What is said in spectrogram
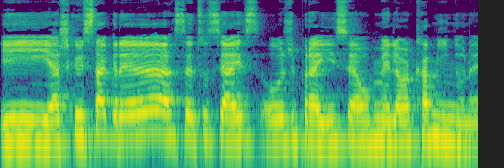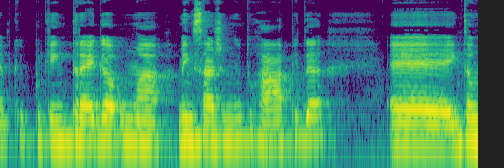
E acho que o Instagram, as redes sociais hoje para isso é o melhor caminho, né? Porque, porque entrega uma mensagem muito rápida é, então,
